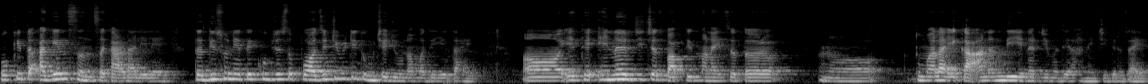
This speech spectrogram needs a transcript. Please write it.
हो ओके तर अगेन सनचं कार्ड आलेलं आहे. तर दिसून येते खूप जास्त पॉझिटिव्हिटी तुमच्या जीवनामध्ये येत आहे. येथे एनर्जीच्याच बाबतीत म्हणायचं तर तुम्हाला एका आनंदी एनर्जीमध्ये राहण्याची गरज आहे.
